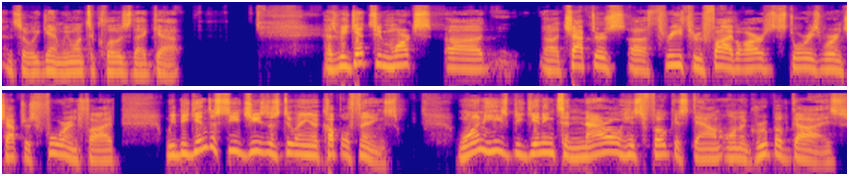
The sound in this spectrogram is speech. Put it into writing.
And so, again, we want to close that gap. As we get to Mark's uh, uh, chapters uh, three through five, our stories were in chapters four and five. We begin to see Jesus doing a couple things. One, he's beginning to narrow his focus down on a group of guys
